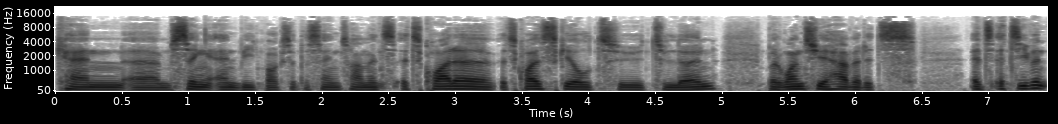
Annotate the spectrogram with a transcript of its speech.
can um, sing and beatbox at the same time. It's it's quite a it's quite a skill to to learn, but once you have it, it's it's it's even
